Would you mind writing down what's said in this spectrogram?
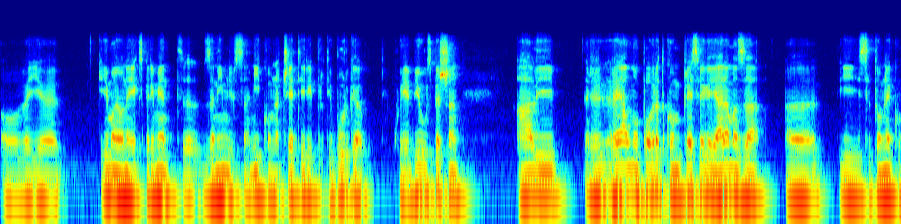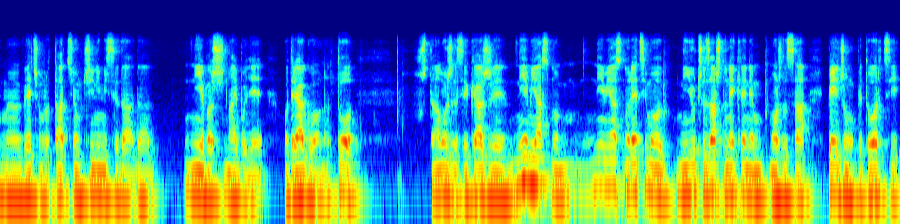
ovaj, imao je onaj eksperiment e, zanimljiv sa Mikom na 4 protiv Burga, koji je bio uspešan, ali realno povratkom pre svega Jaramaza uh, i sa tom nekom e, većom rotacijom čini mi se da, da nije baš najbolje odreagovao na to. Šta može da se kaže, nije mi jasno, nije mi jasno recimo ni juče zašto ne krenem možda sa Pageom u petorci.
